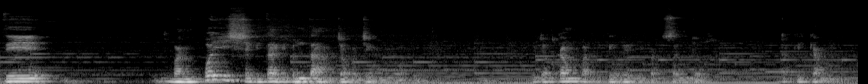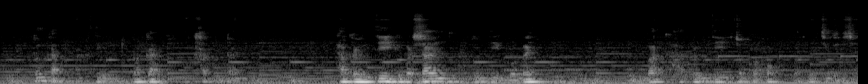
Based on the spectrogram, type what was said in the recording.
Di Bang Poi sekitar di bentang coba jangan lupa. Kita welcome Pak Tiu Tiu saja.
